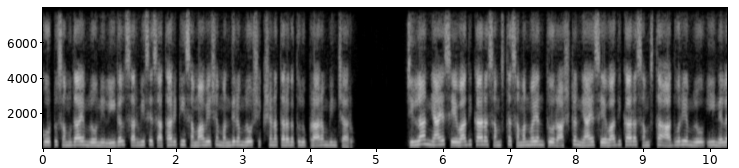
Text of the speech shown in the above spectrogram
కోర్టు సముదాయంలోని లీగల్ సర్వీసెస్ అథారిటీ సమావేశ మందిరంలో శిక్షణ తరగతులు ప్రారంభించారు. జిల్లా న్యాయ సేవాధికార సంస్థ సమన్వయంతో రాష్ట్ర న్యాయ సేవాధికార సంస్థ ఆధ్వర్యంలో ఈ నెల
